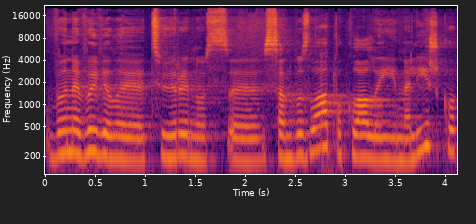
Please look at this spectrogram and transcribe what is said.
Вони вивели цю Ірину з е, санвузла, поклали її на ліжко.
